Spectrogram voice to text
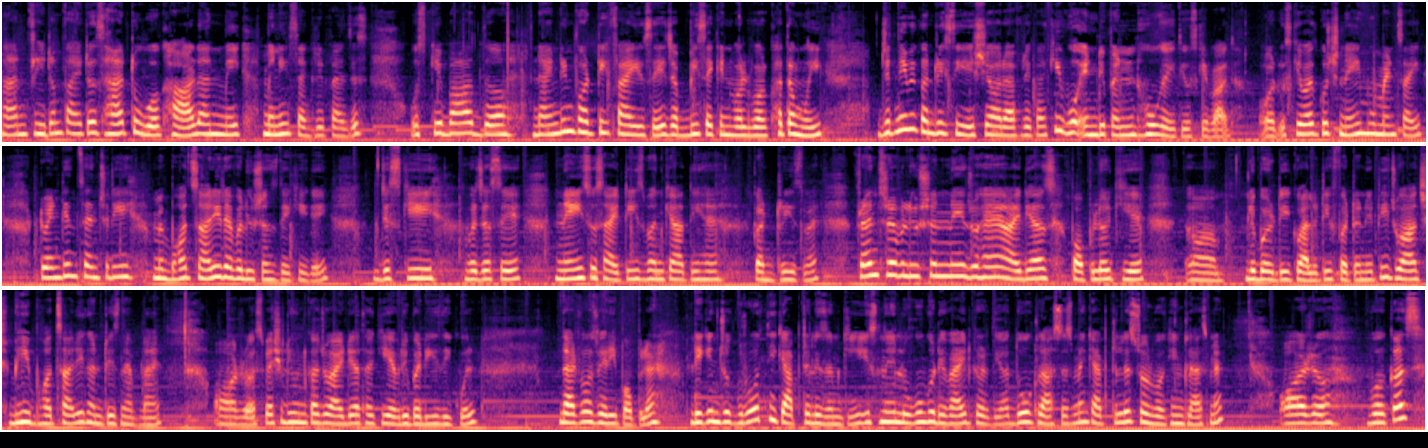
and freedom fighters had to work hard and make many sacrifices. उसके बाद uh, 1945 से जब भी second world war ख़त्म हुई जितनी भी countries थी एशिया और अफ्रीका की, वो इंडिपेंडेंट हो गई थी उसके बाद। और उसके बाद कुछ नई मूवमेंट्स आई। ट्वेंटी सेंचुरी में बहुत सारी रेवोल्यूशंस देखी गई, जिसकी वजह से नई सोसाइटीज़ बन के आती हैं कंट्रीज़ में। फ्रेंच रेवोल्यूशन ने जो है आइडियाज़ पॉपुलर किए लिबर्टी इक्वालिटी फर्टर्निटी जो आज भी बहुत सारी कंट्रीज़ ने अपनाए। और स्पेशली उनका जो आइडिया था कि everybody is equal that was very popular लेकिन जो ग्रोथ थी कैपिटलिज्म की, इसने लोगों को डिवाइड कर दिया दो क्लासेस में कैपिटलिस्ट और वर्किंग क्लास में। और uh, वर्कर्स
